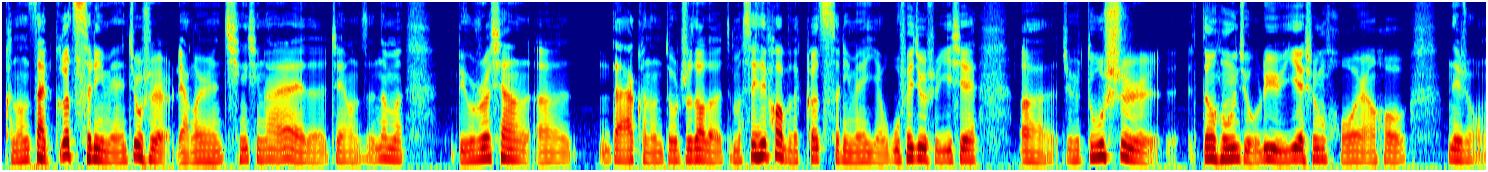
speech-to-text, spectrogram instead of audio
可能在歌词里面就是两个人情情爱爱的这样子。那么，比如说像呃，大家可能都知道的，怎么 City Pop 的歌词里面也无非就是一些呃，就是都市灯红酒绿夜生活，然后那种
